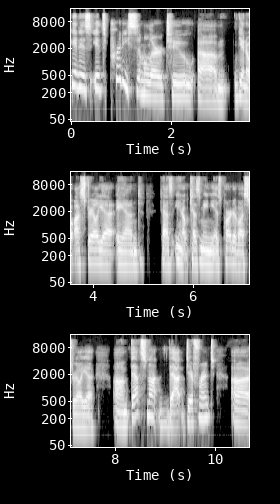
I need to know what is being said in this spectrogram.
it is it's pretty similar to um you know australia and Tas, you know tasmania is part of australia um, that's not that different. Uh,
